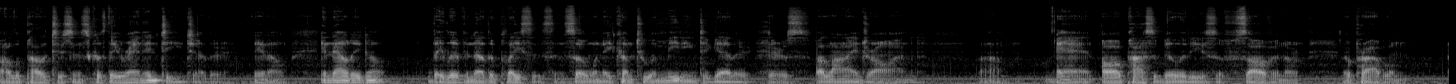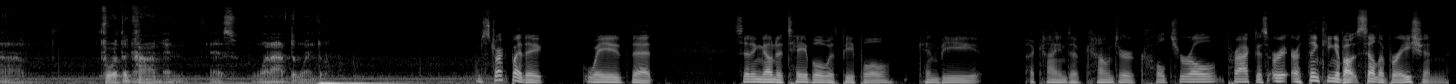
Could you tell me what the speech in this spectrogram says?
All the politicians because they ran into each other, you know, and now they don't. They live in other places, and so when they come to a meeting together, there's a line drawn, um, and all possibilities of solving a, a problem um, for the common has went out the window. I'm struck by the way that sitting down a table with people can be a kind of countercultural practice or, or thinking about celebration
